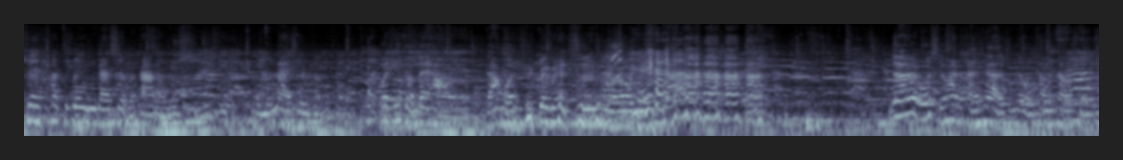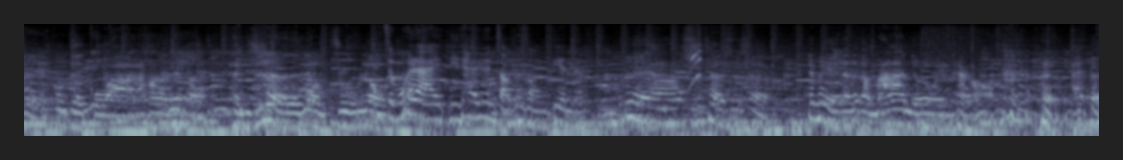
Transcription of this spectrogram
所以他这边应该是有个大东西，我们耐心等候。我已经准备好了，然后我去柜台吃牛肉面。当然，我喜欢的韩式也是那种汤汤水水的部队锅啊，然后那个很热的那种猪肉。你怎么会来梨泰院找这种店呢？对啊，实测实测，这边有一个那个麻辣牛肉，我已经看好了，还有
